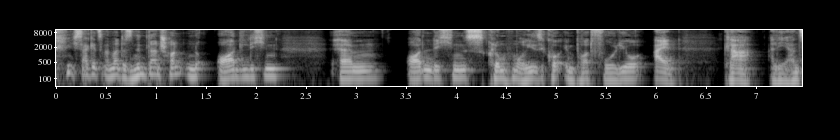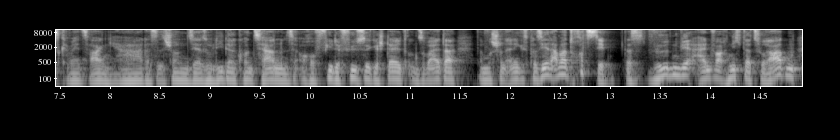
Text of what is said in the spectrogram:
ich sage jetzt einmal, das nimmt dann schon einen ordentlichen, ähm, ordentliches Klumpenrisiko im Portfolio ein. Klar, Allianz kann man jetzt sagen, ja, das ist schon ein sehr solider Konzern und ist auch auf viele Füße gestellt und so weiter. Da muss schon einiges passieren. Aber trotzdem, das würden wir einfach nicht dazu raten.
